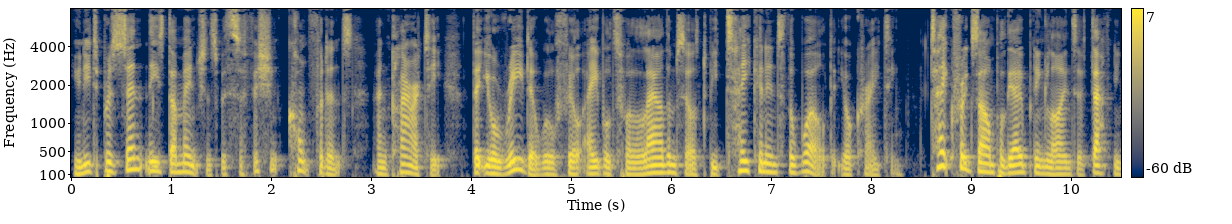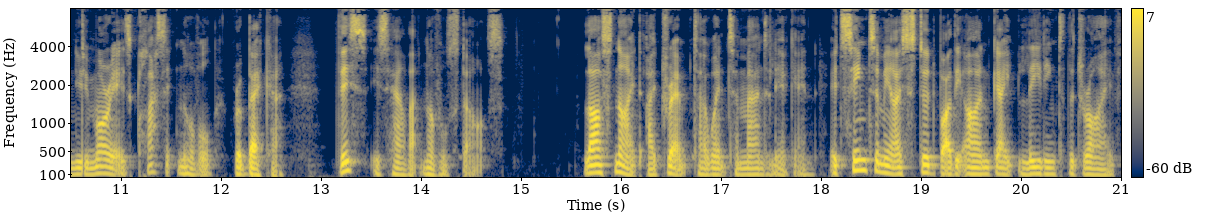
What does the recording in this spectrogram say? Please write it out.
you need to present these dimensions with sufficient confidence and clarity that your reader will feel able to allow themselves to be taken into the world that you're creating. Take, for example, the opening lines of Daphne du Maurier's classic novel, Rebecca. This is how that novel starts. Last night I dreamt I went to Manderley again. It seemed to me I stood by the iron gate leading to the drive,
